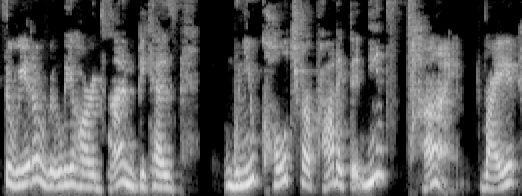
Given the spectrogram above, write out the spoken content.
So we had a really hard time because when you culture a product, it needs time, right?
